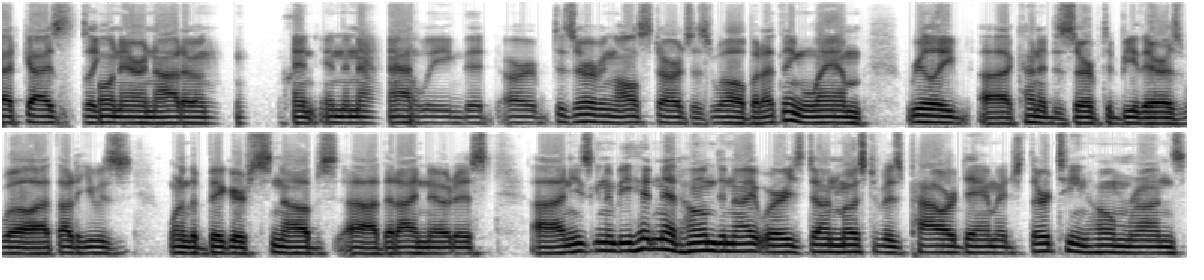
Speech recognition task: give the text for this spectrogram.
got guys like Nolan Arenado and in, in the National League that are deserving All Stars as well. But I think Lamb really uh, kind of deserved to be there as well. I thought he was one of the bigger snubs uh, that I noticed. Uh, and he's going to be hitting at home tonight where he's done most of his power damage 13 home runs,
